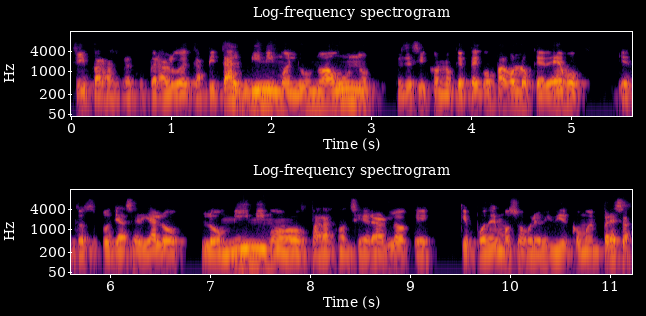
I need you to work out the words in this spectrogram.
¿sí? Para recuperar algo de capital, mínimo el uno a uno, es decir, con lo que tengo pago lo que debo, y entonces pues ya sería lo, lo mínimo para considerar lo que, que podemos sobrevivir como empresa.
